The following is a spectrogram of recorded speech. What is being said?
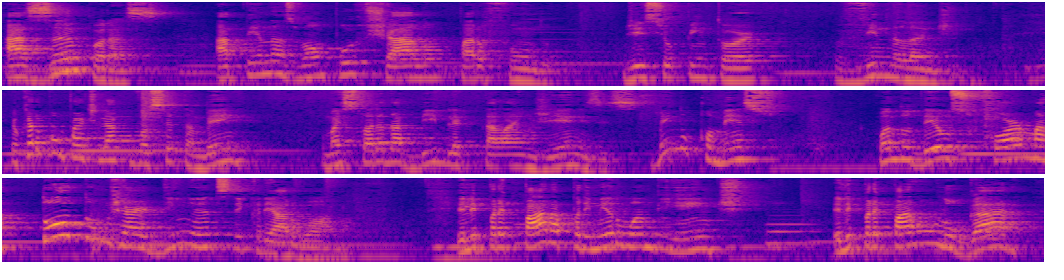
As âncoras apenas vão puxá-lo para o fundo, disse o pintor Vinland. Eu quero compartilhar com você também uma história da Bíblia que está lá em Gênesis, bem no começo quando Deus forma todo um jardim antes de criar o homem. Ele prepara primeiro o ambiente, ele prepara um lugar,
